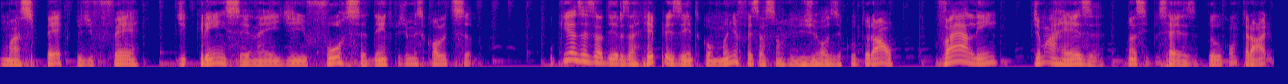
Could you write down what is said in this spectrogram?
um aspecto de fé de crença né, e de força dentro de uma escola de samba. O que as rezadeiras representam como manifestação religiosa e cultural vai além de uma reza, de uma simples reza. Pelo contrário,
